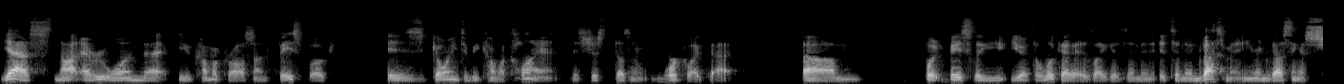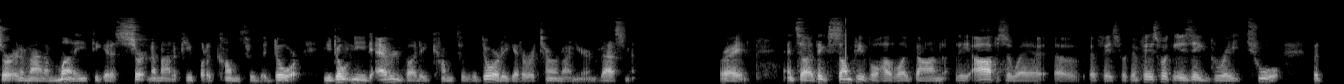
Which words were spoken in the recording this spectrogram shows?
yes, not everyone that you come across on Facebook is going to become a client. It just doesn't work like that. Um, but basically, you have to look at it as like it's an it's an investment. You're investing a certain amount of money to get a certain amount of people to come through the door. You don't need everybody come through the door to get a return on your investment, right? And so I think some people have like gone the opposite way of, of Facebook. And Facebook is a great tool, but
